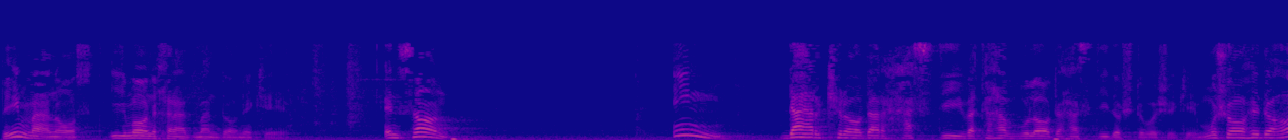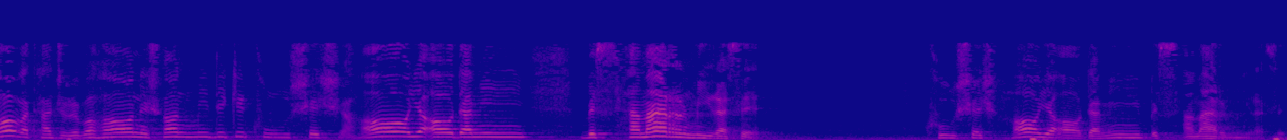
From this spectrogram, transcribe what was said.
به این معناست ایمان خردمندانه که انسان این درک را در هستی و تحولات هستی داشته باشه که مشاهده ها و تجربه ها نشان میده که کوشش های آدمی به سمر می‌رسه. کوشش های آدمی به سمر می‌رسه.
